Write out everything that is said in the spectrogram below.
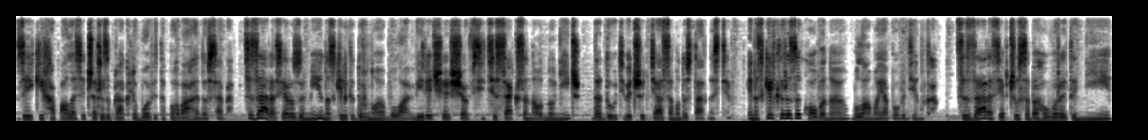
за які хапалася через брак любові та поваги до себе. Це зараз я розумію, наскільки дурною була, вірячи, що всі ці секси на одну ніч дадуть відчуття самодостатності, і наскільки ризикованою була моя поведінка. Це зараз я вчу себе говорити ні,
